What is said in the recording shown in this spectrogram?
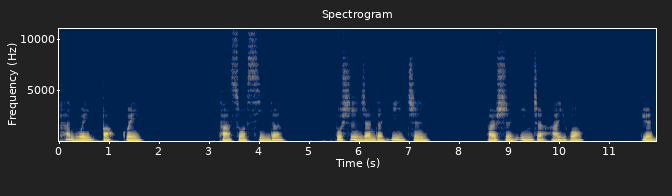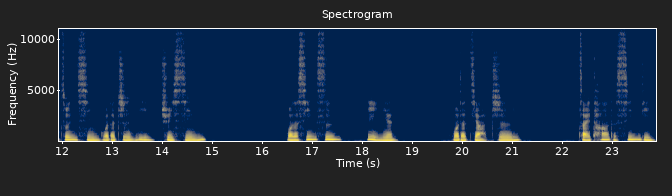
看为宝贵。他所行的不是人的意志，而是因着爱我，愿遵行我的旨意去行。我的心思意念，我的价值，在他的心里。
